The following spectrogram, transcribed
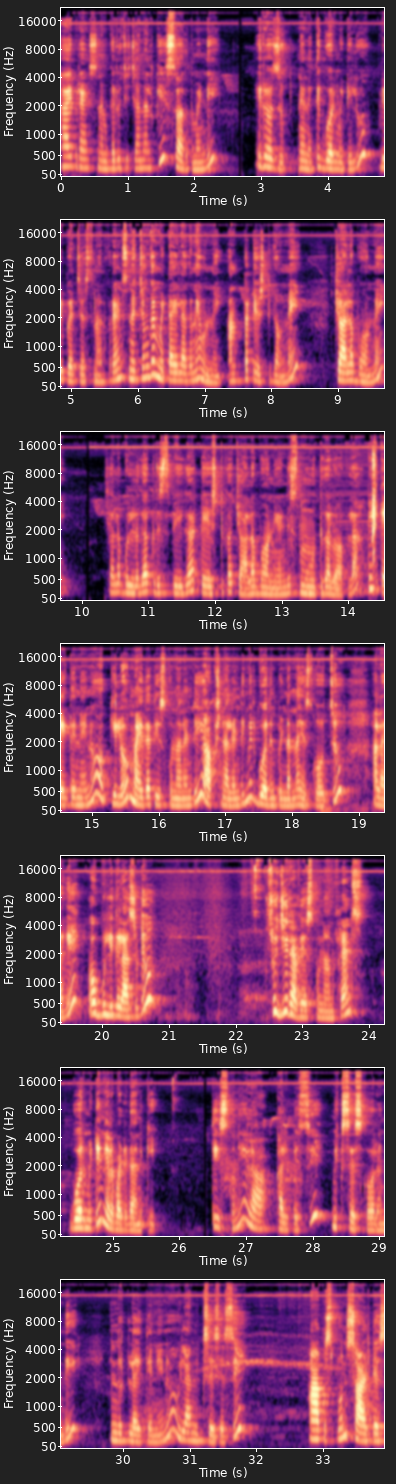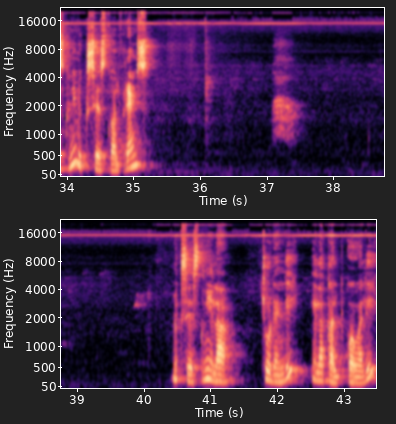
Hi friends నమ్మక రుచి ఛానల్కి స్వాగతం అండి ఈరోజు నేనైతే గోరుమిటీలు ప్రిపేర్ చేస్తున్నాను ఫ్రెండ్స్. నిజంగా మిఠాయి లాగానే ఉన్నాయి. అంత టేస్ట్గా ఉన్నాయి. చాలా బాగున్నాయి. చాలా గుల్లగా క్రిస్పీగా టేస్ట్గా చాలా బాగున్నాయండి స్మూత్గా లోపల. వీటికైతే నేను ఒక కిలో మైదా తీసుకున్నానండి. ఆప్షనల్ అండి. మీరు గోధుమ పిండి అన్నా వేసుకోవచ్చు. అలాగే ఓ బుల్లి గ్లాసుడు సుజీ రవ్వ వేసుకున్నాను ఫ్రెండ్స్ గోరుమిటి నిలబడడానికి. తీసుకుని ఇలా కలిపేసి మిక్స్ చేసుకోవాలండి. ఇందుట్లో అయితే నేను ఇలా మిక్స్ చేసేసి హాఫ్ స్పూన్ సాల్ట్ వేసుకుని మిక్స్ చేసుకోవాలి ఫ్రెండ్స్ మిక్స్ చేసుకుని ఇలా చూడండి ఇలా కలుపుకోవాలి.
